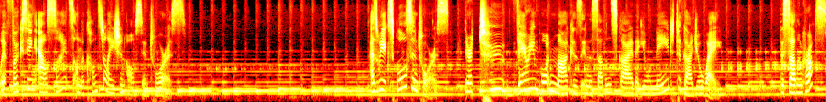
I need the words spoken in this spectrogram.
we're focusing our sights on the constellation of Centaurus. As we explore Centaurus, there are two very important markers in the southern sky that you will need to guide your way the Southern Cross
